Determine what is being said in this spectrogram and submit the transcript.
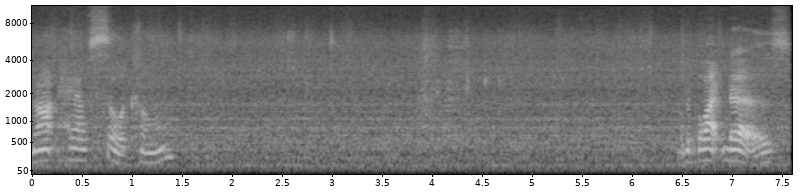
not have silicone. The black does.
